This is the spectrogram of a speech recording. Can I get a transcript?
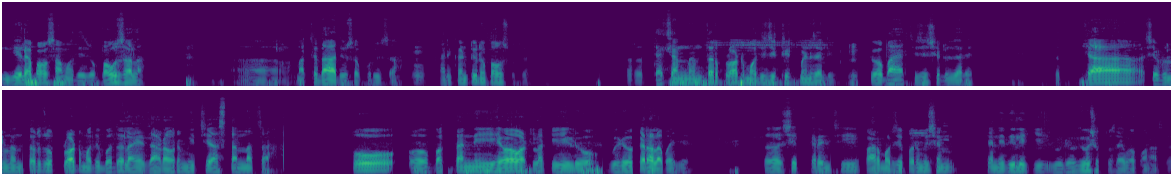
गेल्या पावसामध्ये जो पाऊस झाला अ, मागच्या दहा दिवसापूर्वीचा हो. आणि कंटिन्यू पाऊस होतोय तर त्याच्यानंतर प्लॉटमध्ये जी ट्रीटमेंट झाली हं. किंवा बाहेरचे जे शेड्यूल झाले तर त्या शेड्यूलनंतर जो प्लॉटमध्ये बदल आहे झाडावर मिरची असतानाचा तो बघताना हेवा वाटला की व्हिडिओ व्हिडिओ करायला पाहिजे. तर शेतकऱ्यांची फार्मरची परमिशन त्यांनी दिली की व्हिडिओ घेऊ शकतो साहेब आपण असं.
